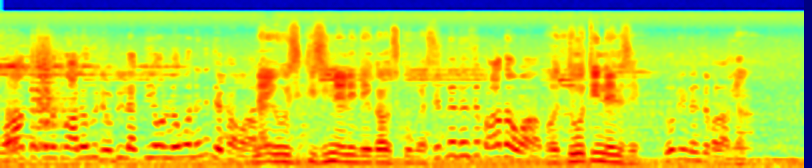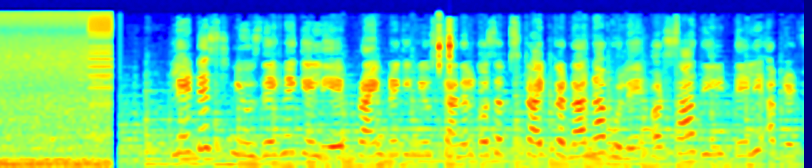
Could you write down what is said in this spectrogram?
वहाँ तो पुलिस वालों की ड्यूटी लगती है उन लोगों ने नहीं देखा वहाँ? नहीं उस किसी ने नहीं देखा उसको बस। कितने दिन से पड़ा था वहाँ? और दो तीन दिन से। दो तीन दिन से पड़ा था? हाँ। लेटेस्ट न्यूज़ देखने के लिए प्राइम ब्रेकिंग न्यूज़ चैनल को सब्सक्राइब करना ना भूलें और साथ ही डेली अपडेट्स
